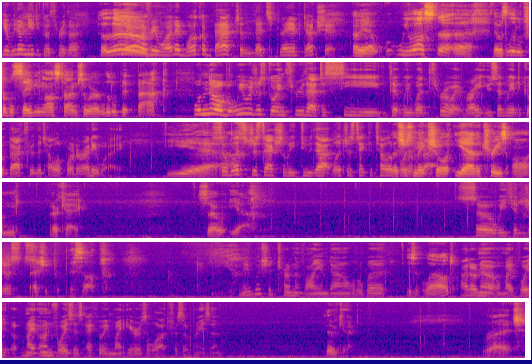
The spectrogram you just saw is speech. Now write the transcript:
Yeah, we don't need to go through that. Hello. Hello, everyone, and welcome back to Let's Play Obduction. Oh yeah, we lost. Uh, uh, there was a little trouble saving last time, so we're a little bit back. Well, no, but we were just going through that to see that we went through it, right? You said we had to go back through the teleporter anyway. Yeah. So let's just actually do that. Let's just take the teleporter. Let's just make back. sure. Yeah, the tree's on. Okay. So yeah, So we can just. I should put this up. Maybe we should turn the volume down a little bit. Is it loud? I don't know. My voice, my own voice, is echoing my ears a lot for some reason. There we go. Right.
